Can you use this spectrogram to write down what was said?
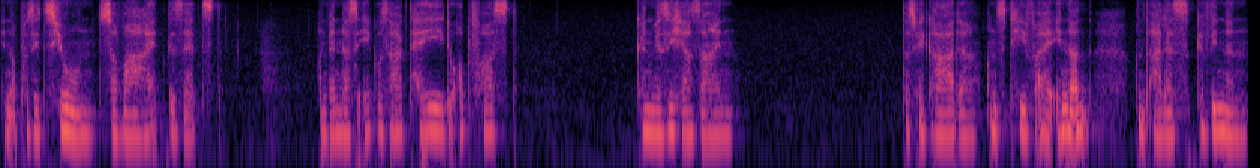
in Opposition zur Wahrheit gesetzt. Und wenn das Ego sagt, hey, du opferst, können wir sicher sein, dass wir gerade uns tiefer erinnern und alles gewinnen.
